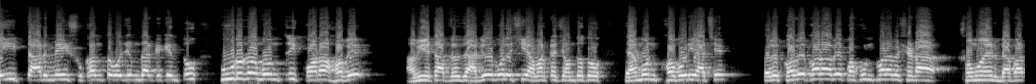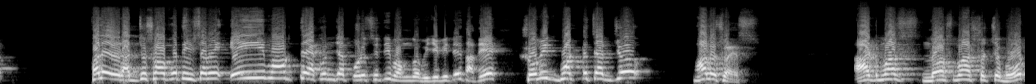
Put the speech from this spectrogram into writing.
এই টার্মেই সুকান্ত মজুমদারকে কিন্তু পুরনো মন্ত্রী করা হবে। আমি এটা আপনাদের আগেও বলেছি, আমার কাছে অন্তত তেমন খবরই আছে। তবে কবে করা হবে, কখন করা হবে সেটা সময়ের ব্যাপার। ফলে রাজ্য সভাপতি হিসাবে এই মুহূর্তে এখন যা পরিস্থিতি, বঙ্গ বিজেপিতে, তাতে শ্রমিক ভট্টাচার্য ভালো চয়েস আট মাস, দশ মাস হচ্ছে ভোট,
